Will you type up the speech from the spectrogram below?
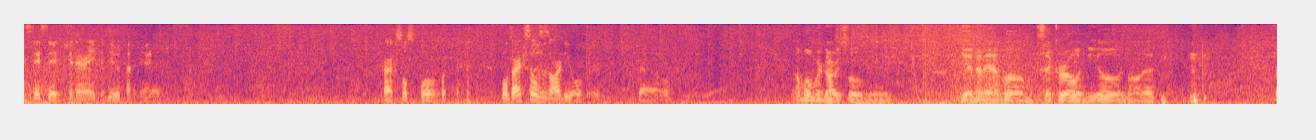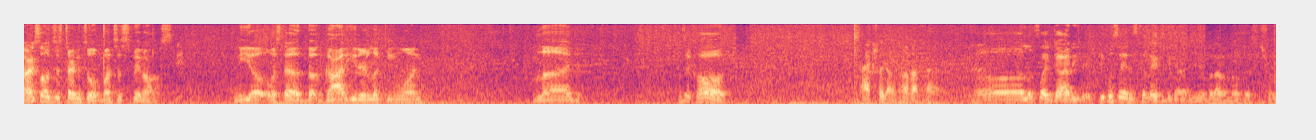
stay stationary, you can do a ton of damage. Dark Souls 4. well, Dark Souls is already over, so I'm over Dark Souls, man. Yeah, now they have um Sekiro and Nioh and all that. Dark Souls just turned into a bunch of spin-offs. Nioh, what's the the God Eater looking one? Blood. What's it called? I actually don't know about that. Oh, it looks like God Eater. People say it's connected to God Eater, but I don't know if that's true.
